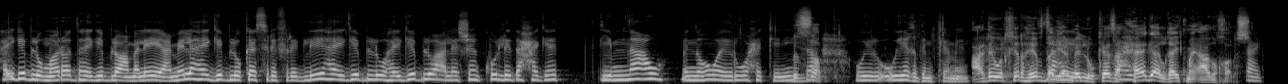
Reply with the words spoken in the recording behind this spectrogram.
هيجيب له مرض هيجيب له عملية يعملها هيجيب له كسر في رجليه هيجيب له هيجيب له علشان كل ده حاجات يمنعه من إن هو يروح الكنيسة بالظبط. وير- ويخدم كمان. عدو الخير هيفضل صحيح، يعمل له كذا صحيح. حاجة لغاية ما يقعده خالص. صحيح.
